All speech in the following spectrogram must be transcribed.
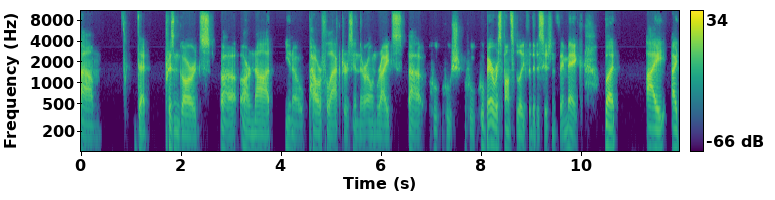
um, that prison guards uh, are not, you know, powerful actors in their own rights uh, who, who who who bear responsibility for the decisions they make. But I I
